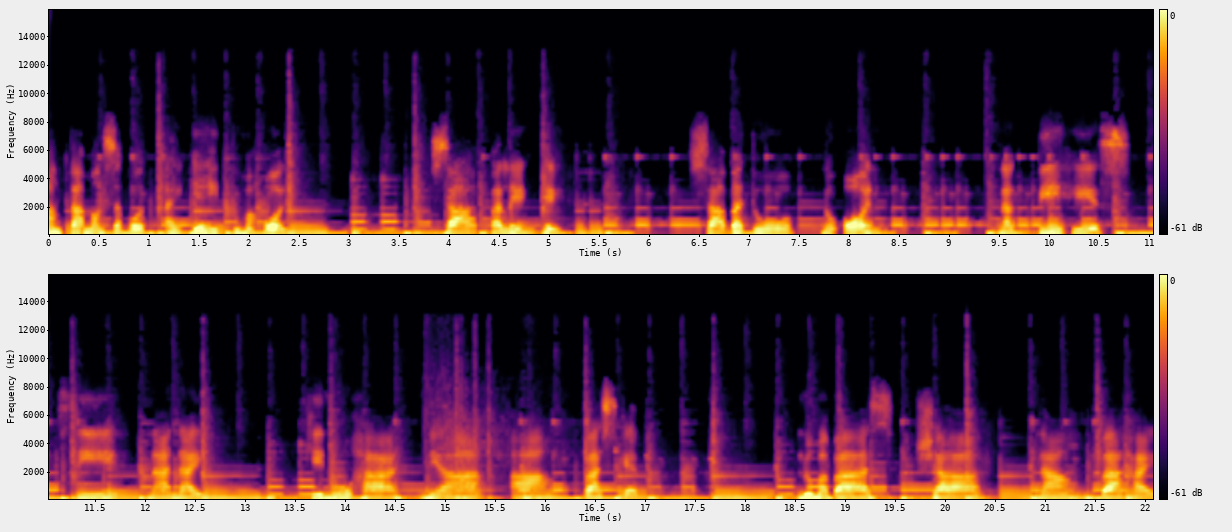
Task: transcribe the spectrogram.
Ang tamang sagot ay A. Tumahol sa palengke. Sabado noon, nagbihis si nanay. Kinuha niya ang basket. Lumabas siya ng bahay.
